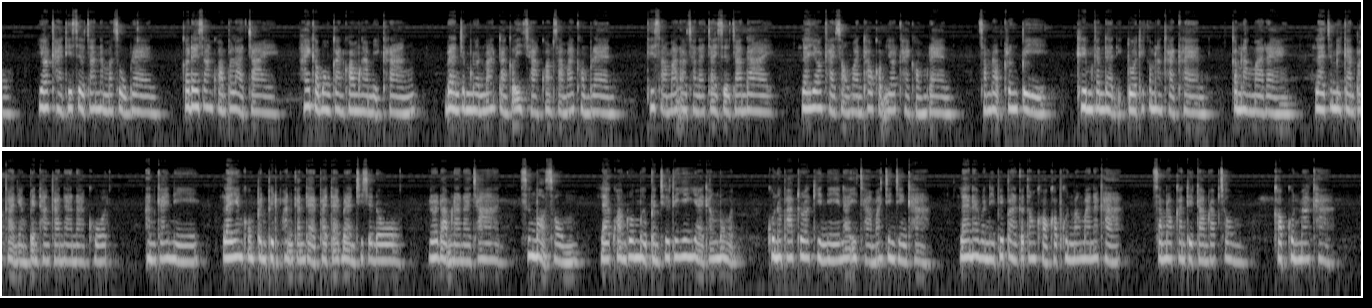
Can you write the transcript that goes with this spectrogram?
ยอดขายที่เซียวจ้านนำมาสู่แบรนด์ ก็ได้สร้างความประหลาดใจ ให้กับวงการความงามอีกครั้ง แบรนด์จำนวนมากต่างก็อิจฉาความสามารถของแบรนด์ ที่สามารถเอาชนะใจเซียวจ้านได้ และยอดขาย 2 วันเท่ากับยอดขายของแบรนด์สำหรับครึ่งปี ครีมกันแดดอีกตัวที่กำลังขาดแคลนกำลังมาแรง และจะมีการประกาศอย่างเป็นทางการในอนาคต อันใกล้นี้ และยังคงเป็นผลิตภัณฑ์กันแดดภายใต้แบรนด์ชิเชโด ระดับนานาชาติ ซึ่งเหมาะสม และความร่วมมือเป็นชื่อที่ยิ่งใหญ่ทั้งหมด คุณภาพธุรกิจนี้น่าอิจฉามากจริง ๆ ค่ะ และในวันนี้พี่ปานก็ต้องขอขอบคุณมากๆนะคะสำหรับการติดตามรับชม ขอบคุณมากค่ะ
